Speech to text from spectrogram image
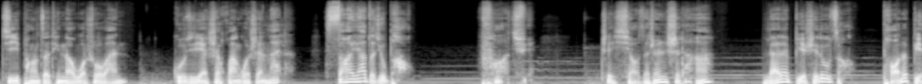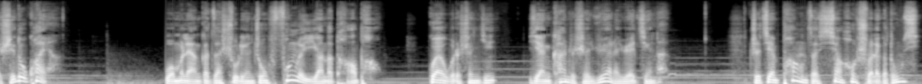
鸡胖子听到我说完，估计也是缓过神来了，撒丫子就跑。我去，这小子真是的啊，来的比谁都早，跑的比谁都快呀！我们两个在树林中疯了一样的逃跑，怪物的声音眼看着是越来越近了。只见胖子向后甩了个东西，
